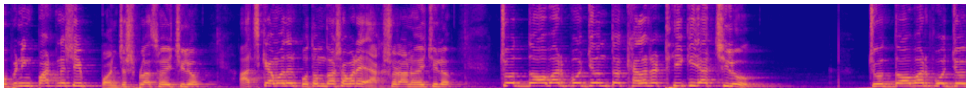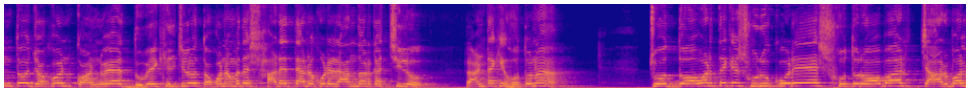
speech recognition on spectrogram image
ওপেনিং পার্টনারশিপ পঞ্চাশ প্লাস হয়েছিল। আজকে আমাদের প্রথম দশ ওভারে একশো রান হয়েছিল। চোদ্দ ওভার পর্যন্ত খেলাটা ঠিকই যাচ্ছিল। চোদ্দ ওভার পর্যন্ত যখন কনওয়ে দুবে খেলছিল, তখন আমাদের সাড়ে তেরো করে রান দরকার ছিল। রানটা কি হতো না? চোদ্দ ওভার থেকে শুরু করে সতেরো ওভার, চার বল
